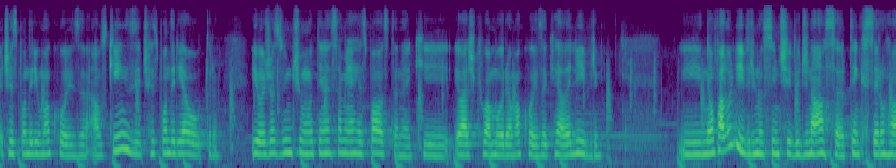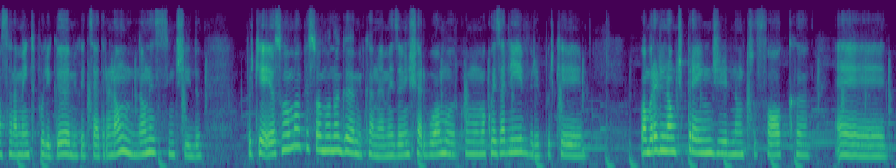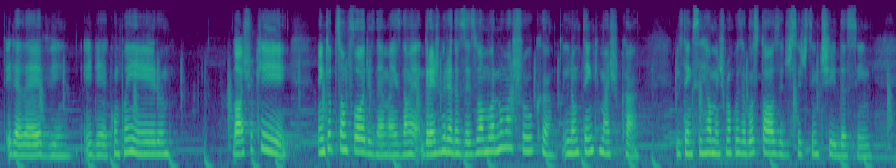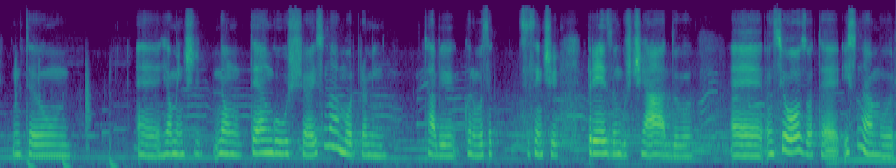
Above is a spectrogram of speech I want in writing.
eu te responderia uma coisa. Aos 15, eu te responderia outra. E hoje, aos 21, eu tenho essa minha resposta, né? Que eu acho que o amor é uma coisa que ela é livre. E não falo livre no sentido de, nossa, tem que ser um relacionamento poligâmico, etc. Não, não nesse sentido. Porque eu sou uma pessoa monogâmica, né? Mas eu enxergo o amor como uma coisa livre, porque o amor ele não te prende, ele não te sufoca é, ele é leve, ele é companheiro. Lógico que nem tudo são flores, né? Mas na grande maioria das vezes o amor não machuca, ele não tem que machucar. Ele tem que ser realmente uma coisa gostosa de ser sentida, assim. Então, é, realmente não ter angústia, isso não é amor para mim, sabe? Quando você se sente preso, angustiado, é, ansioso até, isso não é amor.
